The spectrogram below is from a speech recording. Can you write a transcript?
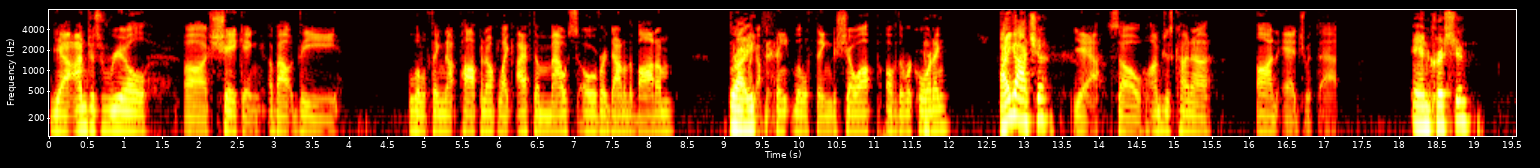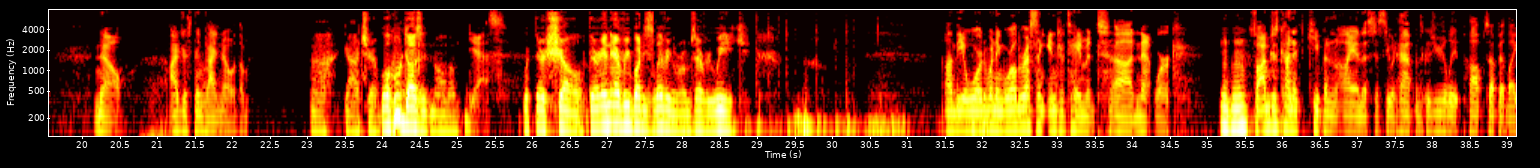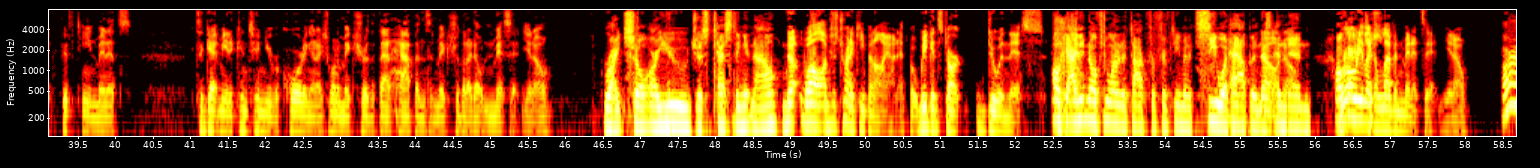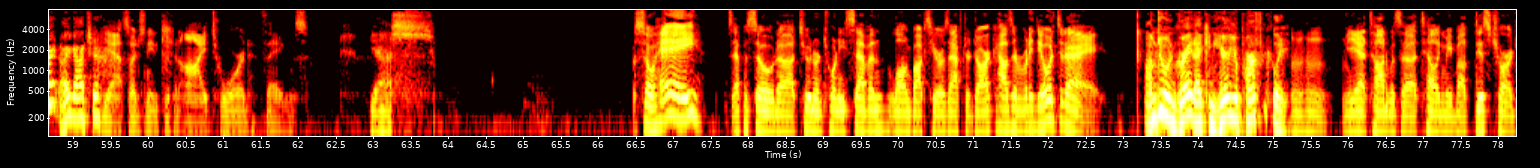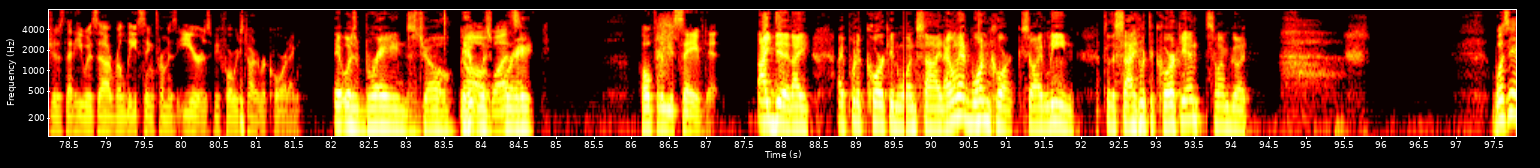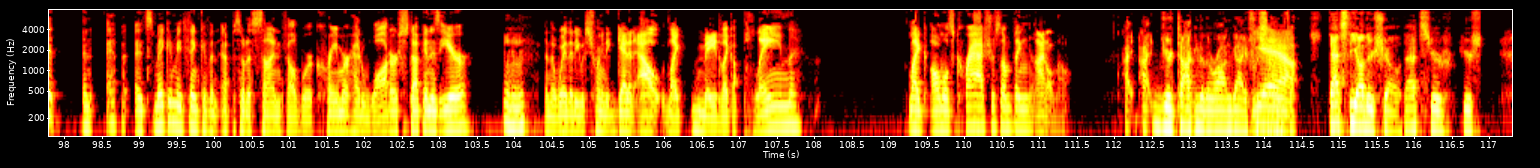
Yeah, I'm just real uh, shaking about the little thing not popping up. Like I have to mouse over down at the bottom, Right. Like a faint little thing to show up of the recording. I gotcha. Yeah, so I'm just kind of on edge with that. And Christian. No, I just think I know them. Ah, gotcha. Well, who doesn't know them Yes. with their show? They're in everybody's living rooms every week. On the award-winning World Wrestling Entertainment uh, Network. hmm So I'm just kind of keeping an eye on this to see what happens because usually it pops up at like 15 minutes to get me to continue recording, and I just want to make sure that that happens and make sure that I don't miss it. You know? Right. So are you just testing it now? No. Well, I'm just trying to keep an eye on it, but we could start doing this. Okay. I didn't know if you wanted to talk for 15 minutes, see what happens, No, and no. then. Okay. We're already like 11 minutes in. You know? All right. I got gotcha. Yeah. So I just need to keep an eye toward things. Yes. So hey, it's episode uh, 227, Long Box Heroes After Dark. How's everybody doing today? I'm doing great. I can hear you perfectly. hmm Yeah, Todd was uh, telling me about discharges that he was uh, releasing from his ears before we started recording. It was brains, Joe. It Oh, it was, was? brains. Hopefully you saved it. I did. I I put a cork in one side. I only had one cork, so I lean to the side with the cork in, so I'm good. Was it an ep- It's making me think of an episode of Seinfeld where Kramer had water stuck in his ear, hmm and the way that he was trying to get it out, like made like a plane, like almost crash or something. I don't know. I, I, you're talking to the wrong guy for Yeah. Seinfeld. That's the other show. That's your your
